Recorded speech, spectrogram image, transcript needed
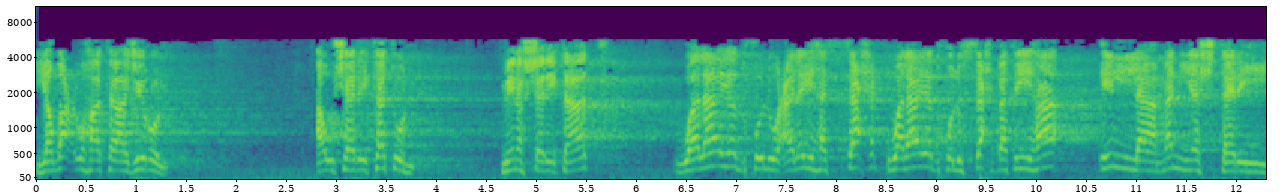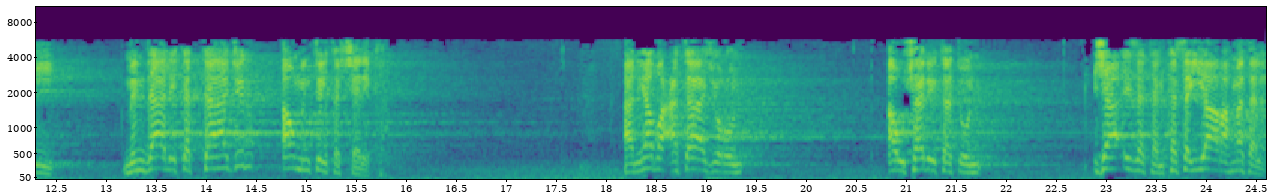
يضعها تاجر أو شركة من الشركات ولا يدخل عليها السحب ولا يدخل السحب فيها إلا من يشتري من ذلك التاجر أو من تلك الشركة. أن يضع تاجر أو شركة جائزة كسيارة مثلا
